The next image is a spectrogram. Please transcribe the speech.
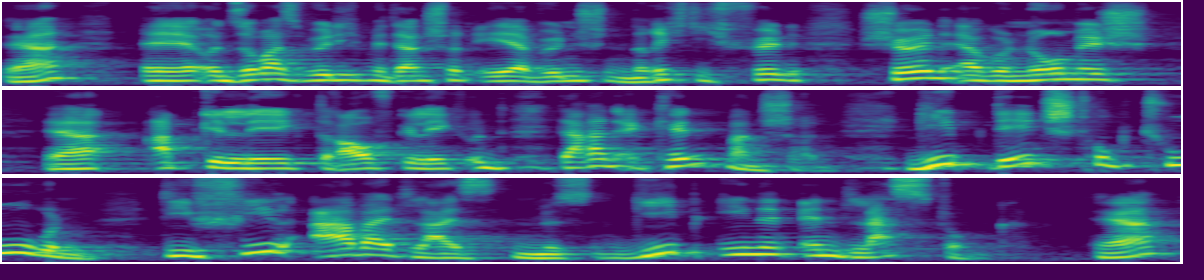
Ja, äh, und sowas würde ich mir dann schon eher wünschen. Richtig schön, schön ergonomisch, ja, abgelegt, draufgelegt. Und daran erkennt man schon. Gib den Strukturen, die viel Arbeit leisten müssen, gib ihnen Entlastung. Ja,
